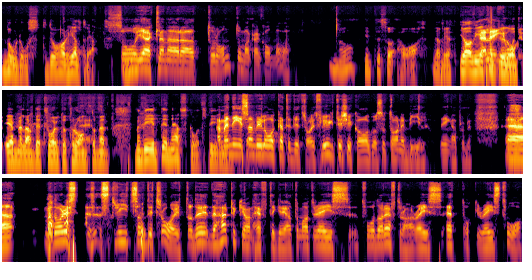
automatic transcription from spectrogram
nordost. Du har helt rätt. Så mm. jäkla nära Toronto man kan komma, va? Ja, inte så. Ja, jag vet, jag vet Eller, inte hur långt det är mellan Detroit och Toronto, men, men det är inte nästgårds. Ja, men ni som vill åka till Detroit, flyg till Chicago så tar ni bil. Det är inga problem. Eh, men då är det Streets of Detroit och det, det, här tycker jag är en häftig grej att de har ett race två dagar efter, då, race 1 och race 2.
